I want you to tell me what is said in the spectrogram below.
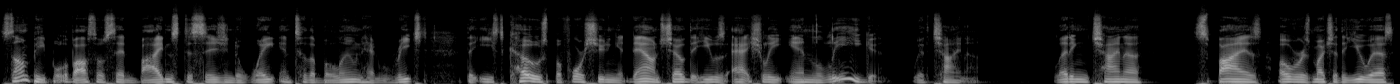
Some people have also said Biden's decision to wait until the balloon had reached the East Coast before shooting it down showed that he was actually in league with China, letting China spies over as much of the U.S.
